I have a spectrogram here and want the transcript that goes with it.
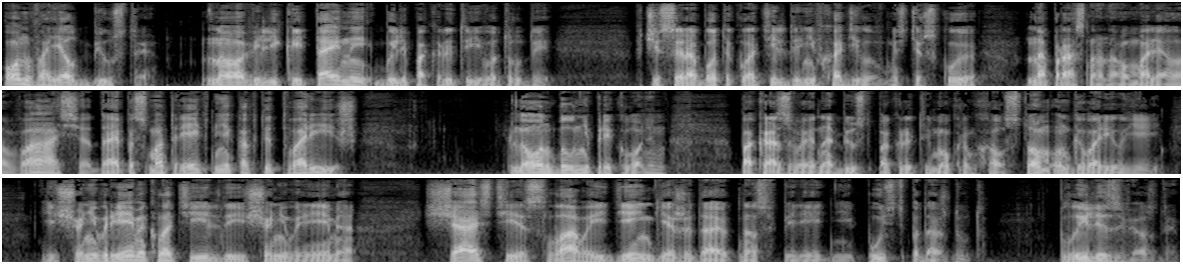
Он ваял бюсты, но великой тайной были покрыты его труды. В часы работы Клотильда не входила в мастерскую, напрасно она умоляла, «Вася, дай посмотреть мне, как ты творишь». Но он был непреклонен. Показывая на бюст, покрытый мокрым холстом, он говорил ей, «Еще не время, Клотильда, еще не время». Счастье, слава и деньги ожидают нас в передней, пусть подождут. Плыли звезды.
